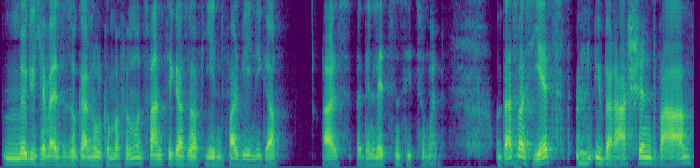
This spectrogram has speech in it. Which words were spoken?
möglicherweise sogar 0,25, also auf jeden Fall weniger als bei den letzten Sitzungen. Und das, was jetzt überraschend war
